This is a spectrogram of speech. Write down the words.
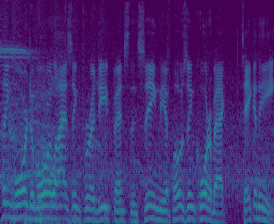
Nothing more demoralizing for a defense than seeing the opposing quarterback take a knee.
